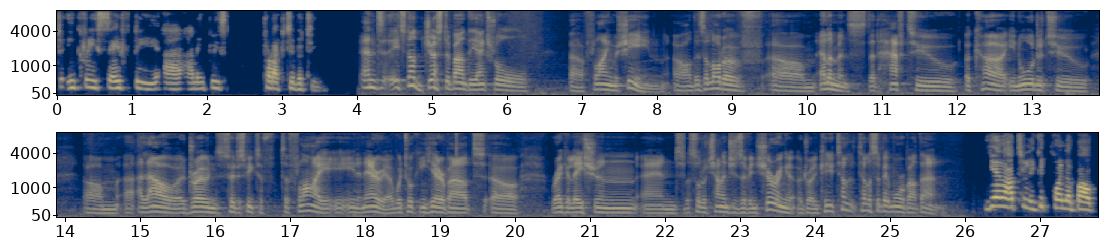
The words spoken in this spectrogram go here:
to increase safety uh, and increase productivity. And it's not just about the actual uh, flying machine. Uh, there's a lot of um, elements that have to occur in order to um, uh, allow a drone, so to speak, to, to fly in an area. We're talking here about uh, regulation and the sort of challenges of insuring a, drone. Can you tell, tell us a bit more about that? Yeah, absolutely. Good point about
